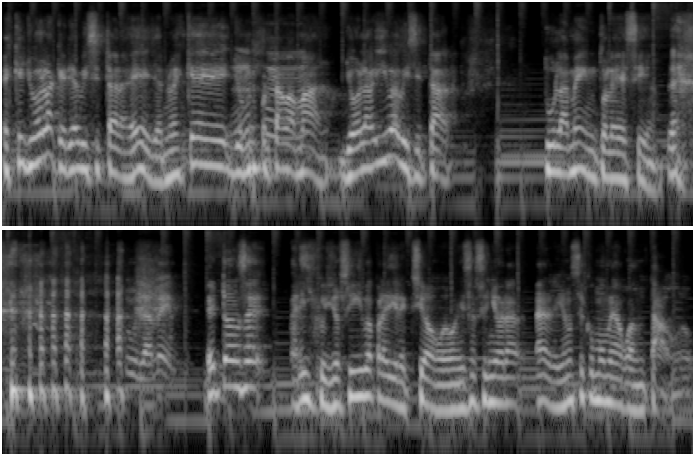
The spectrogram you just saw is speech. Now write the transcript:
Es que yo la quería visitar a ella, no es que yo me portaba mal, yo la iba a visitar. Tu lamento, le decía. Tu lamento. Entonces, Marisco, yo sí iba para la dirección, weón. Esa señora, verga, yo no sé cómo me aguantaba, weón.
